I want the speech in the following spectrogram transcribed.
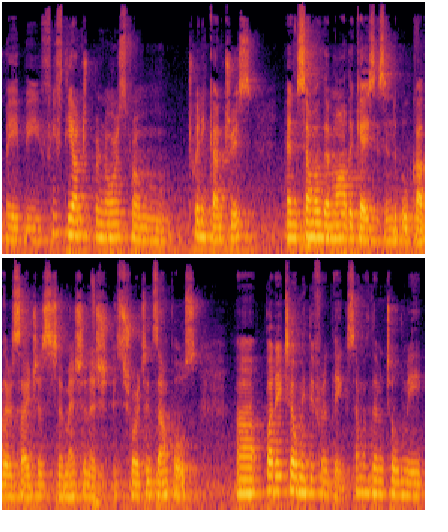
maybe 50 entrepreneurs from 20 countries, and some of them are the cases in the book, others I just uh, mentioned as, as, short examples. Uh, but they tell me different things. Some of them told me,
